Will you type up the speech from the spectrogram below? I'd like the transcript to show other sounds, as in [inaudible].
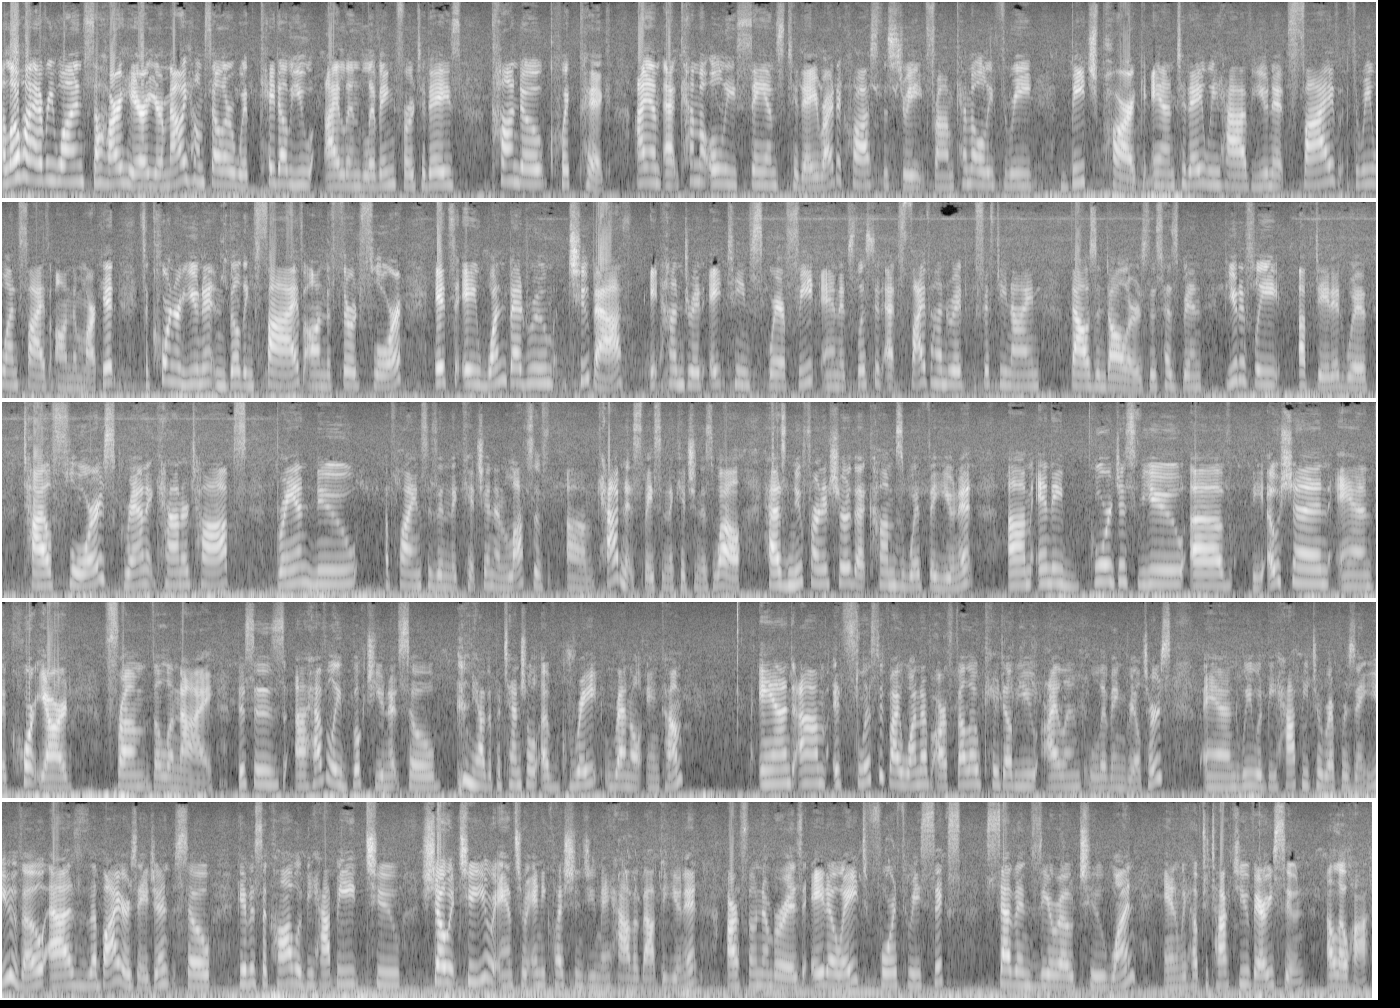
Aloha everyone, Sahar here, your Maui home seller with KW Island Living for today's condo quick pick. I am at Kamaole Sands today, right across the street from Kamaole 3 Beach Park. And today we have unit 5315 on the market. It's a corner unit in building 5 on the third floor. It's a one bedroom, two bath, 818 square feet and it's listed at $559,000. This has been beautifully updated with tile floors, granite countertops, brand new appliances in the kitchen and lots of um, cabinet space in the kitchen as well. Has new furniture that comes with the unit um, and a gorgeous view of the ocean and the courtyard from the lanai. This is a heavily booked unit, so [clears throat] you have the potential of great rental income. And um, it's listed by one of our fellow KW Island Living Realtors. And we would be happy to represent you, though, as the buyer's agent. So give us a call. We'd be happy to show it to you or answer any questions you may have about the unit. Our phone number is 808 436 7021 and we hope to talk to you very soon. Aloha.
